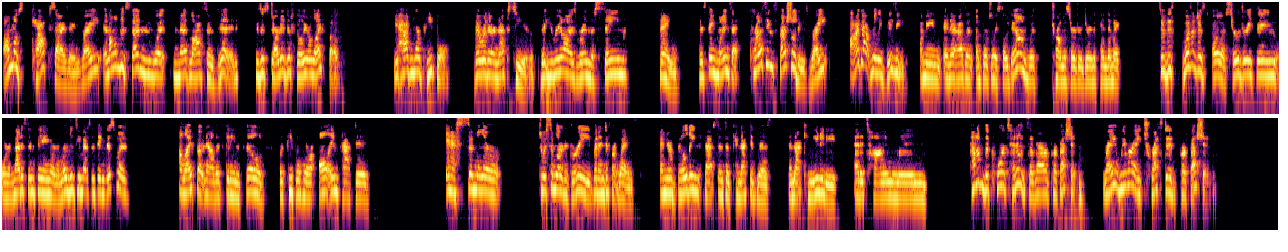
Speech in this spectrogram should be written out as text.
almost capsizing, right? And all of a sudden, what Med Lasso did is it started to fill your lifeboat. You had more people that were there next to you that you realize were in the same thing, the same mindset, crossing specialties, right? I got really busy. I mean, and it hasn't unfortunately slowed down with trauma surgery during the pandemic. So this wasn't just, oh, a surgery thing or a medicine thing or an emergency medicine thing. This was a lifeboat now that's getting filled with people who are all impacted in a similar to a similar degree, but in different ways. And you're building that sense of connectedness and that community at a time when kind of the core tenets of our profession, right? We were a trusted profession.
